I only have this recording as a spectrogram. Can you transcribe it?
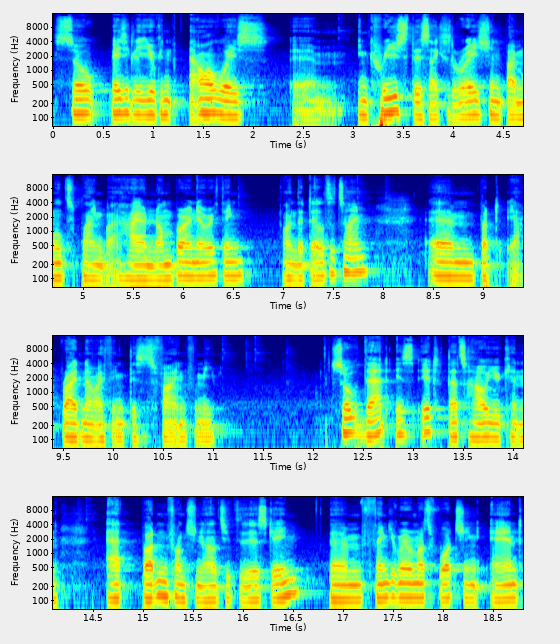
So basically you can always um, increase this acceleration by multiplying by a higher number and everything on the delta time um, but yeah, right now I think this is fine for me. So that is it. That's how you can add button functionality to this game. Um, thank you very much for watching and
